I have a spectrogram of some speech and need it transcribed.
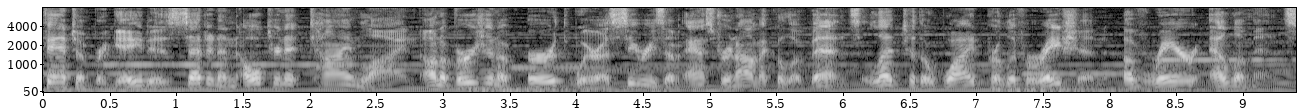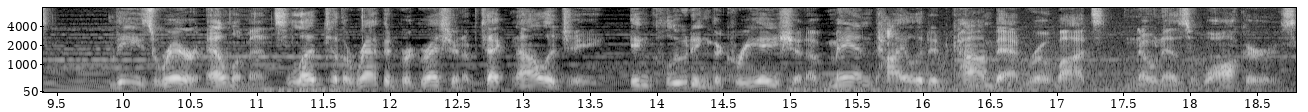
Phantom Brigade is set in an alternate timeline on a version of Earth where a series of astronomical events led to the wide proliferation of rare elements. These rare elements led to the rapid progression of technology, including the creation of man piloted combat robots known as walkers.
